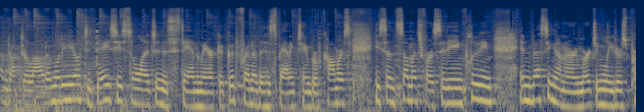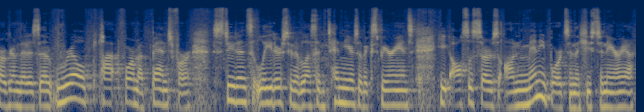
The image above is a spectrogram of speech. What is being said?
I'm Dr. Laura Murillo. Today's Houston legend is Stan Marek, a good friend of the Hispanic Chamber of Commerce. He's done so much for our city, including investing on our Emerging Leaders program that is a real platform, a bench for students, leaders who have less than 10 years of experience. He also serves on many boards in the Houston area.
